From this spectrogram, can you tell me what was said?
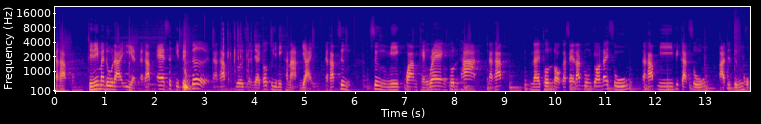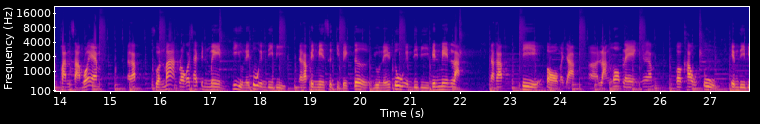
นะครับ ทีนี้มาดูรายละเอียดนะครับ Air Circuit Breaker นะครับ โดยส่วนใหญ่ก็คือจะมีขนาดใหญ่นะครับ ซึ่ง ซึ่งมีความแข็งแรงทนทานนะครับ ในทนต่อกระแสลัดวงจรได้สูงนะครับ มีพิกัดสูงอาจจะถึง 6,300 แอมป์นะครับ ส่วนมากเราก็ใช้เป็นเมนที่อยู่ในตู้ MDB นะครับ เป็นเมน Circuit Breaker อยู่ในตู้ MDB เป็นเมนหลักนะครับ ที่ต่อมาจากหลังหม้อแปลงนะครับ ก็เข้าตู้ MDB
